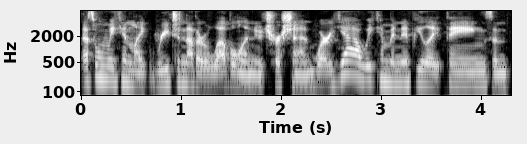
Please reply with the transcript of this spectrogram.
that's when we can like reach another level in nutrition where yeah we can manipulate things and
